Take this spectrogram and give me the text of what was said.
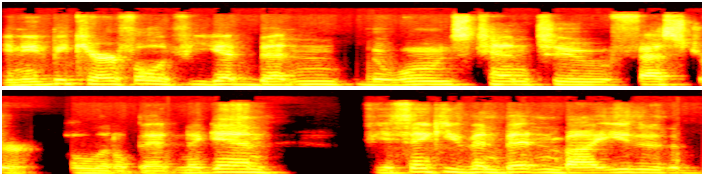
You need to be careful. If you get bitten, the wounds tend to fester a little bit. And again, if you think you've been bitten by either the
